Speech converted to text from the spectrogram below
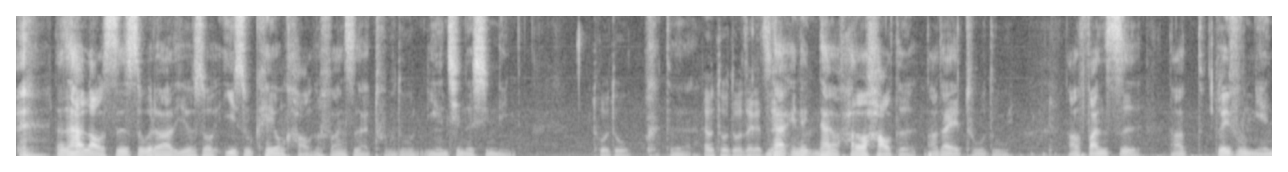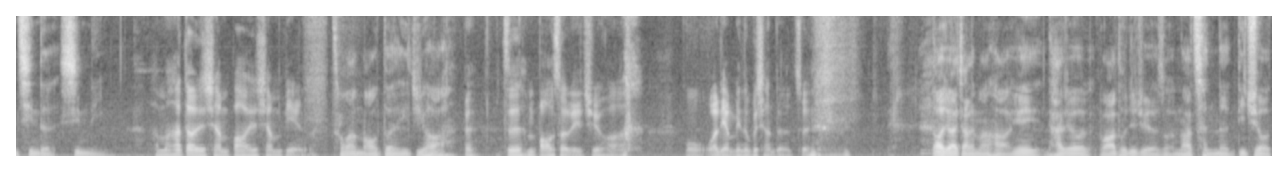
但是他老师苏格拉底就是说，艺术可以用好的方式来荼毒年轻的心灵。荼毒？对，用荼毒这个字。你看，你你看，他说好的，然后再荼毒，然后方式，然后对付年轻的心灵。他妈，他到底想褒还是想贬？充满矛盾的一句话。这是很保守的一句话。我我两边都不想得罪。那我觉得他讲的蛮好，因为他就柏拉图就觉得说，他承认的确有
